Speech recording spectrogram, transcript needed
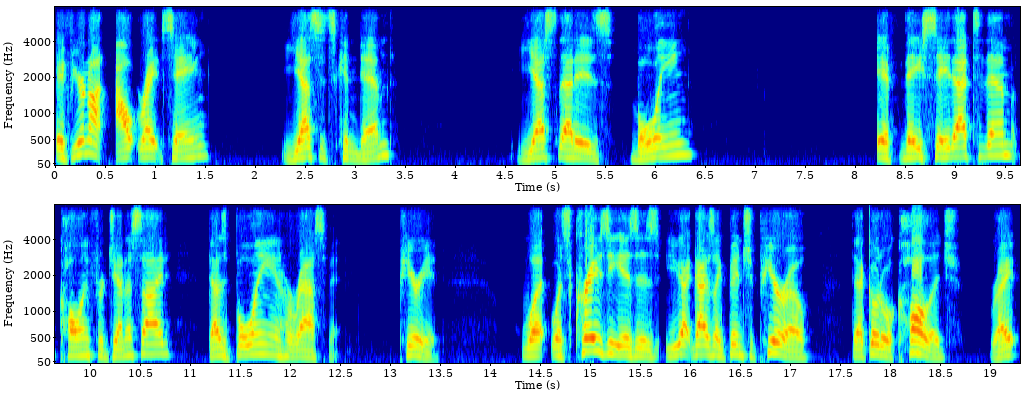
If you're not outright saying, yes, it's condemned, yes, that is bullying, if they say that to them, calling for genocide, that is bullying and harassment. Period. What what's crazy is is you got guys like Ben Shapiro that go to a college, right?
